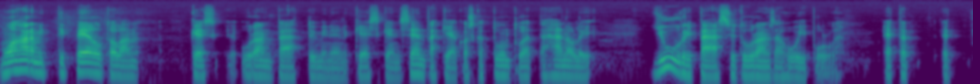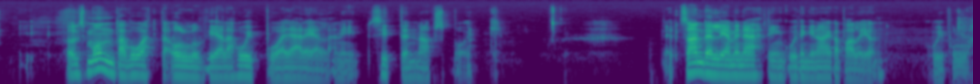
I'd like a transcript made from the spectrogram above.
mua harmitti Peltolan kes- uran päättyminen kesken sen takia, koska tuntuu, että hän oli juuri päässyt uransa huipulle. Että, että olisi monta vuotta ollut vielä huippua jäljellä, niin sitten naps poikki. Et Sandellia me nähtiin kuitenkin aika paljon huipulla.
